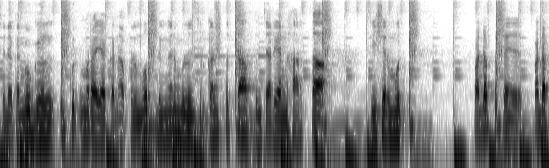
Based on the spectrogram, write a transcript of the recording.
Sedangkan Google ikut merayakan April Mop dengan meluncurkan peta pencarian harta T-shirt Mood. Pada pada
